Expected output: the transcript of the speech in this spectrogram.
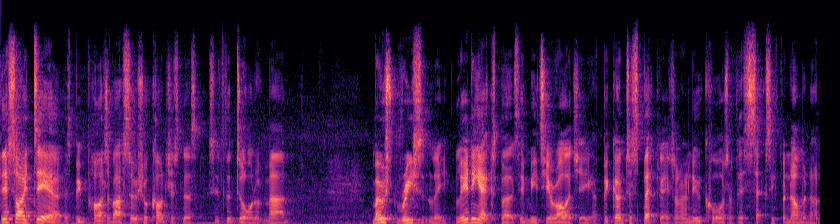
this idea has been part of our social consciousness since the dawn of man. Most recently, leading experts in meteorology have begun to speculate on a new cause of this sexy phenomenon,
